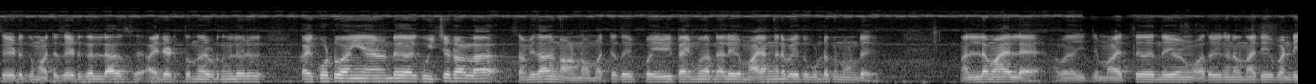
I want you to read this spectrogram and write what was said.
സൈഡിലേക്ക് മാറ്റും. സൈഡിലേക്കല്ല അതിന്റെ അടുത്തുനിന്ന് എവിടെന്നെങ്കിലും ഒരു കൈക്കോട്ട് വാങ്ങിയാണ്ട് കുഴിച്ചിടാനുള്ള സംവിധാനം കാണണം. മറ്റത് ഇപ്പോൾ ഈ ടൈം പറഞ്ഞാൽ മഴ അങ്ങനെ പെയ്തുകൊണ്ടിരിക്കണോണ്ട് നല്ല മഴയല്ലേ? അപ്പോൾ ഈ മഴത്ത് എന്ത് ചെയ്യും? അത് ഇങ്ങനെ ഒന്നായിട്ട് വണ്ടി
